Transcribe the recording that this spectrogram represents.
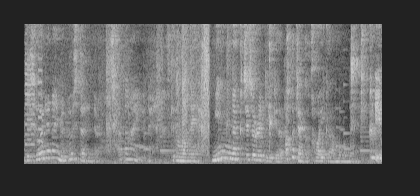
で座れないのどうしたらいいんだろう。仕方ないよね。けどもねみんな口揃えて言うけど赤ちゃんが可愛いからもうねびっくり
